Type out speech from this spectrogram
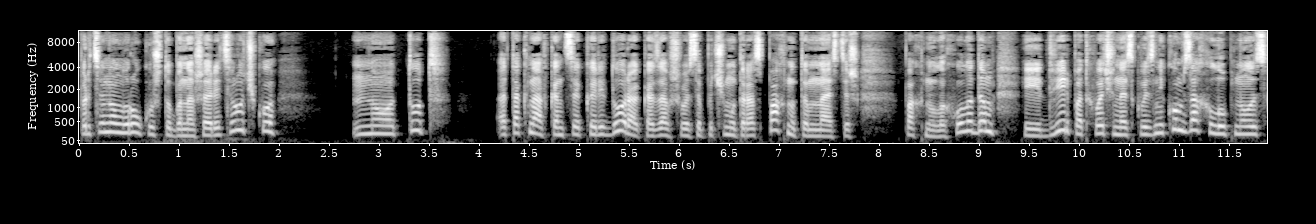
протянул руку, чтобы нашарить ручку, но тут от окна в конце коридора, оказавшегося почему-то распахнутым настежь, пахнуло холодом, и дверь, подхваченная сквозняком, захлопнулась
